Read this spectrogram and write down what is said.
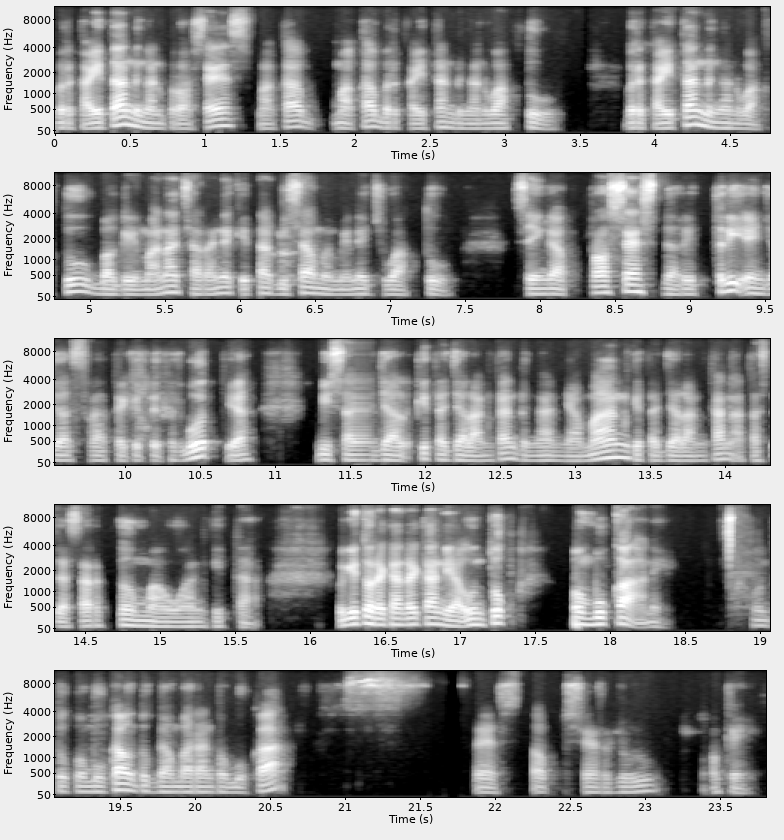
Berkaitan dengan proses, maka maka berkaitan dengan waktu. Berkaitan dengan waktu, bagaimana caranya kita bisa memanage waktu sehingga proses dari three angel strategi tersebut ya bisa kita jalankan dengan nyaman, kita jalankan atas dasar kemauan kita. Begitu rekan-rekan ya untuk pembuka nih. Untuk pembuka untuk gambaran pembuka saya stop share dulu. Oke. Okay.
